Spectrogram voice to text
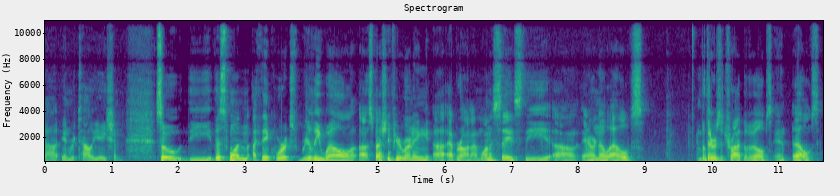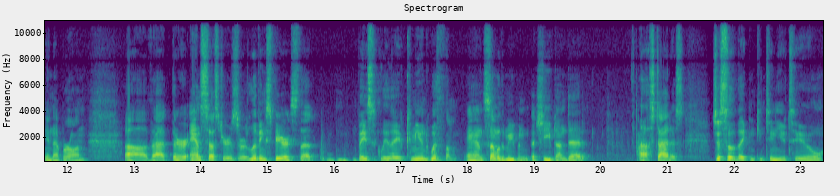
uh, in retaliation. So the this one I think works really well, uh, especially if you're running Eberron. I want to say it's the uh, Elves, but there is a tribe of elves in, elves in Eberron uh, that their ancestors are living spirits that basically they've communed with them, and some of them even achieved undead uh, status, just so that they can continue to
